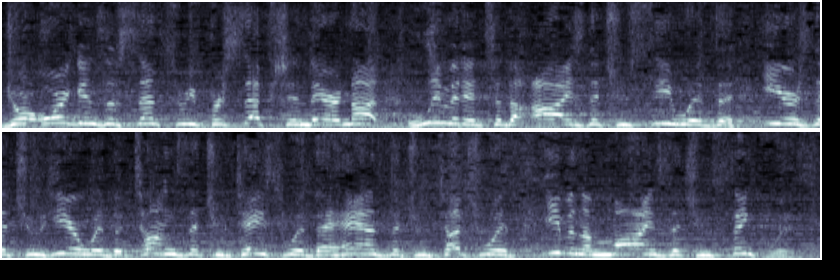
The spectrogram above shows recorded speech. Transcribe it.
Your organs of sensory perception, they are not limited to the eyes that you see with, the ears that you hear with, the tongues that you taste with, the hands that you touch with, even the minds that you think with.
